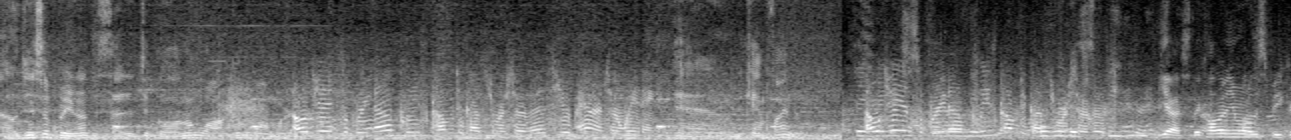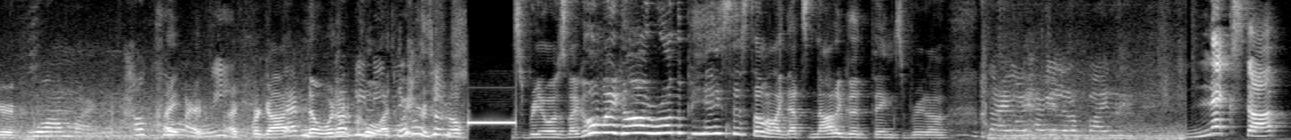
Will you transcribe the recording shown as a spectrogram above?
LJ and Sabrina decided to go on a walk in Walmart, OJ and Sabrina, please come to customer service. Your parents are waiting. and we can't find them. LJ and Sabrina, please come to customer the service. Yes, they called anyone with a speaker. Walmart. How cool I, are I, we? I forgot. That no, we're not cool. I think we're in some trouble. Sabrina was like, "Oh my God, we're on the PA system." I'm like, "That's not a good thing, Sabrina." Sorry, we're having a little fun. Next up,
